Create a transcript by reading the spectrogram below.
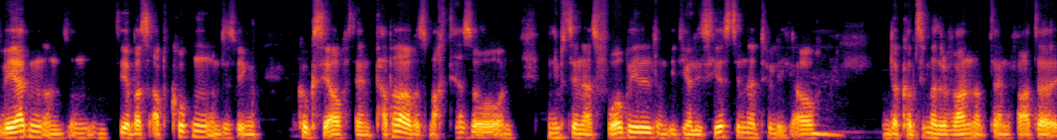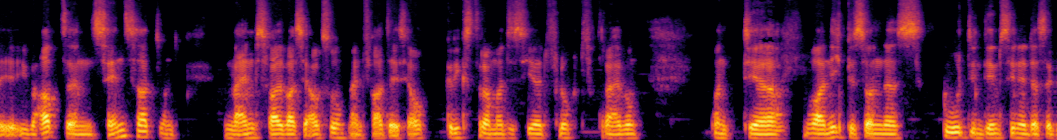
werden und, und dir was abgucken und deswegen guckst du auf deinen Papa, was macht er so und nimmst den als Vorbild und idealisierst den natürlich auch. Mhm. Und da kommt es immer darauf an, ob dein Vater überhaupt einen Sens hat. Und in meinem Fall war es ja auch so, mein Vater ist ja auch kriegstraumatisiert, Flucht, Vertreibung. Und der war nicht besonders gut in dem Sinne, dass er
